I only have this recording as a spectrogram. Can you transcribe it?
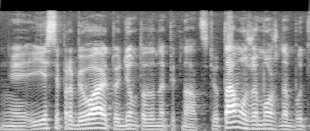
И если пробивают, то идем тогда на 15. Вот там уже можно будет,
